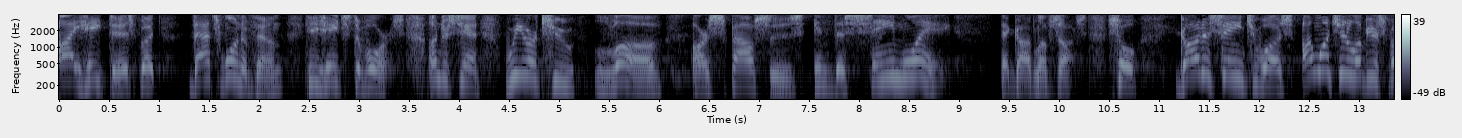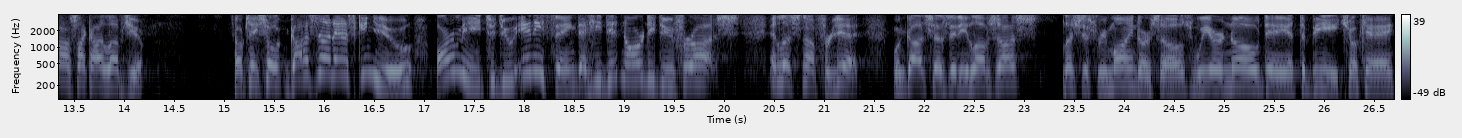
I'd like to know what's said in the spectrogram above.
I hate this, but that's one of them. He hates divorce. Understand, we are to love our spouses in the same way that God loves us. So God is saying to us, I want you to love your spouse like I loved you. Okay, so God's not asking you or me to do anything that He didn't already do for us. And let's not forget, when God says that He loves us, let's just remind ourselves we are no day at the beach, okay?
